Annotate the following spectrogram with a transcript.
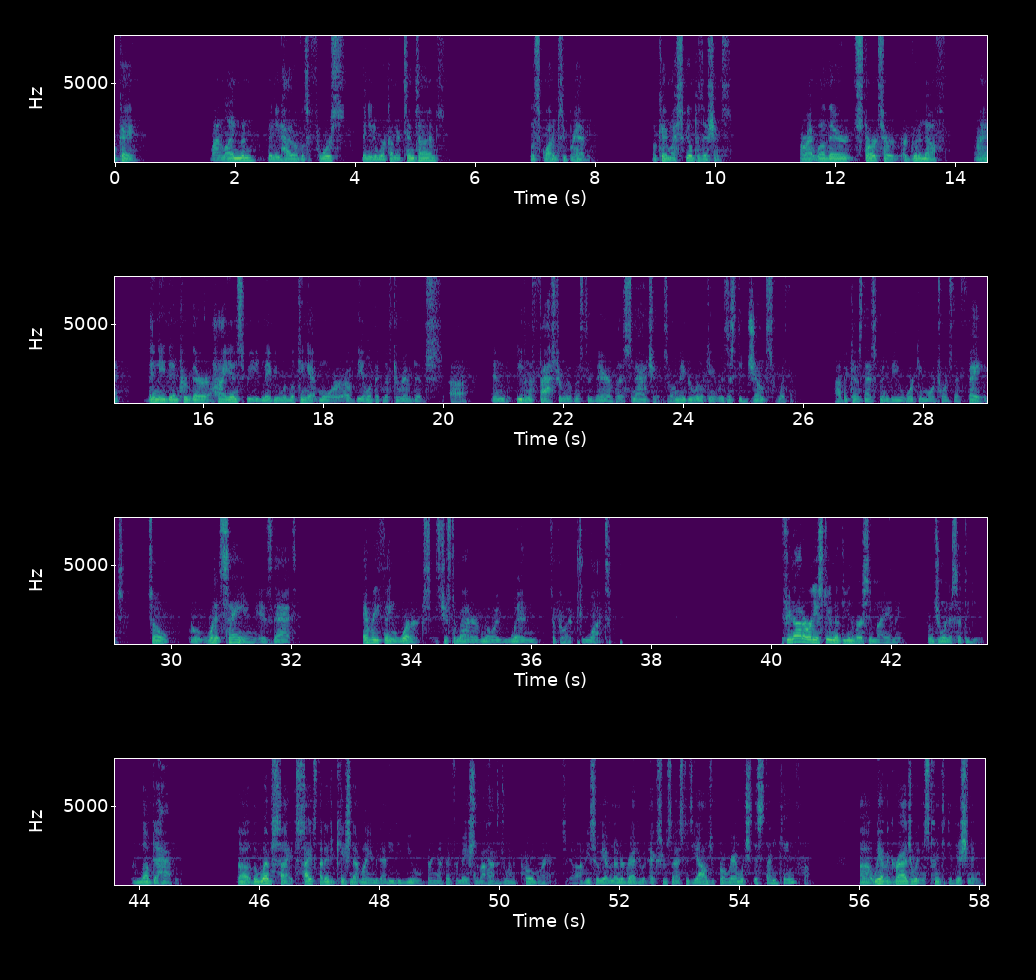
okay, my linemen, they need high levels of force. They need to work on their 10 times. Let's squat them super heavy. Okay, my skill positions. All right, well, their starts are, are good enough, right? they need to improve their high end speed. Maybe we're looking at more of the Olympic lift derivatives uh, and even the faster movements through there, the snatches, or maybe we're looking at resisted jumps with them uh, because that's going to be working more towards their phase. So, what it's saying is that everything works. It's just a matter of knowing when to put what. If you're not already a student at the University of Miami, come join us at the U. We'd love to have you. Uh, the website, sites.education.miami.edu, will bring up information about how to join the programs. You know, obviously, we have an undergraduate exercise physiology program, which this study came from. Uh, we have a graduate in strength and conditioning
